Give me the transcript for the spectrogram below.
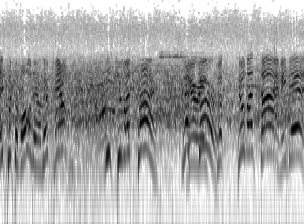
they put the ball down. They're counting. He's too much time. Yes, Harry sir. took too much time. He did.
